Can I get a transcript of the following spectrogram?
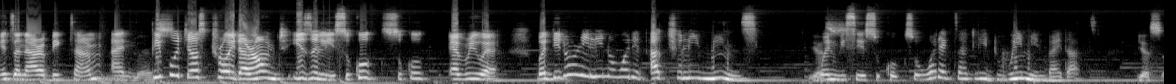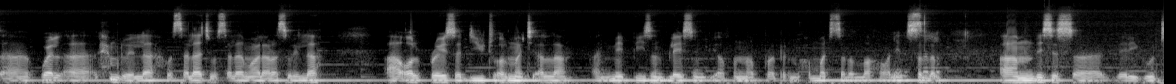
It's an Arabic term, and yes. people just throw it around easily, sukuk, sukuk, everywhere. But they don't really know what it actually means yes. when we say sukuk. So, what exactly do we mean by that? Yes, uh, well, uh, Alhamdulillah, wassalatu wassalamu ala Rasulillah. Uh, all praise are due to Almighty Allah, and may peace and blessing be upon our Prophet Muhammad sallallahu alaihi wasallam. Um, this is a very good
